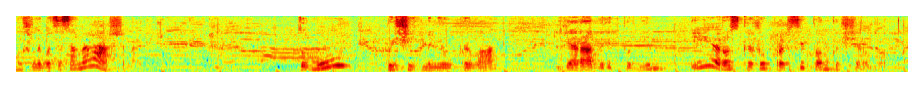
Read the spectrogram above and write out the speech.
Можливо, це саме ваше. Тому пишіть мені у приват, я радо відповім і розкажу про всі тонкощі роботи.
